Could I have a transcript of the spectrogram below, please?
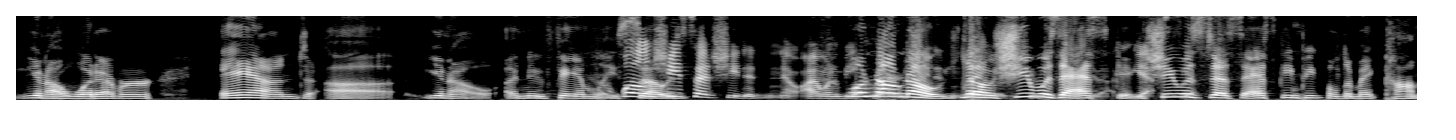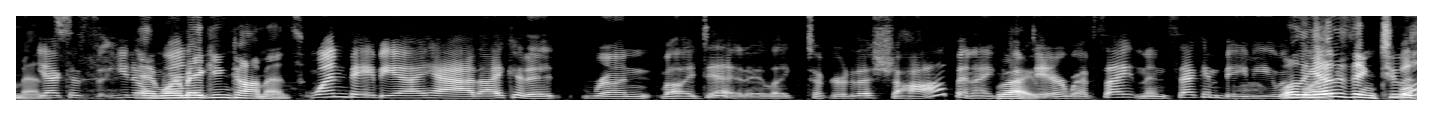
you know whatever, and uh, you know a new family. Well, so she said she didn't know. I want to be well, no, clear. no, She no. She was was gonna do that. asking. Yes, She was just asking people to make comments. Yeah, because you know, and one, we're making comments. one baby I had, I could have run. Well, I did. I like took her to the shop and I Right. updated her website, and then second baby was Well, the like, other thing too is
